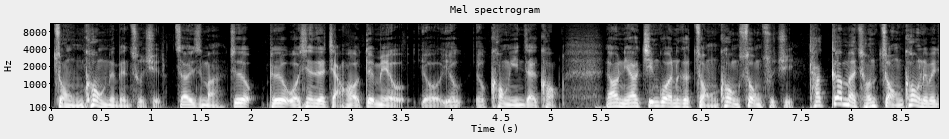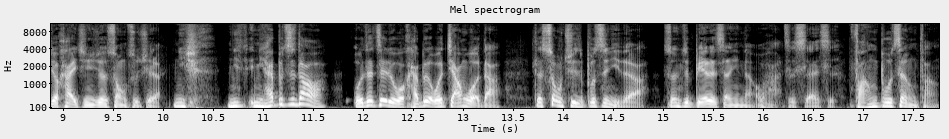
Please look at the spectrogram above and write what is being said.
总控那边出去了，知道意思吗？就是比如我现在讲话，对面有有有有控音在控，然后你要经过那个总控送出去，他根本从总控那边就害进去就送出去了，你你你还不知道啊？我在这里，我还不我讲我的、这送去的不是你的啊，送去别的声音呢？哇，这实在是防不胜防，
